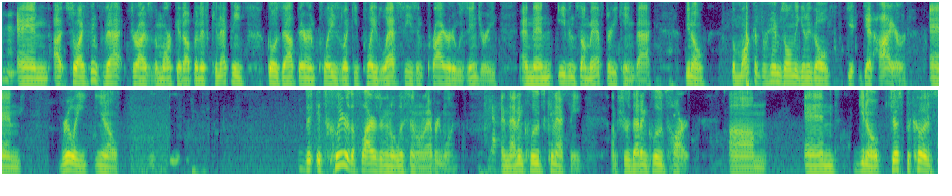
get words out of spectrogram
Mm-hmm. And I, so I think that drives the market up. And if Konecny goes out there and plays like he played last season prior to his injury, and then even some after he came back, you know, the market for him is only going to go get, get higher. And really, you know, it's clear the Flyers are going to listen on everyone, yeah. and that includes Konecny. I'm sure that includes Hart. Um, and you know, just because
